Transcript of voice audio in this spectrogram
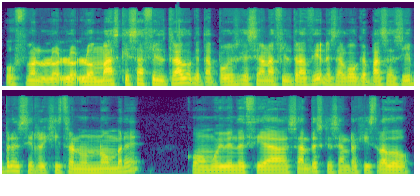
bueno, lo, más que se ha filtrado, que tampoco es que sea una filtración, es algo que pasa siempre. Si registran un nombre, como muy bien decías antes, que se han registrado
